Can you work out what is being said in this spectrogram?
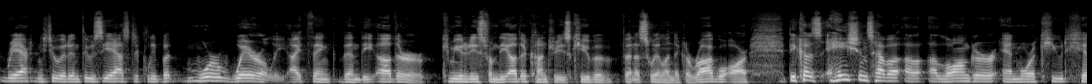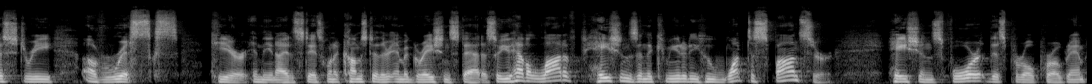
reacting to it enthusiastically, but more warily, I think, than the other communities from the other countries, Cuba, Venezuela, Nicaragua, are, because Haitians have a, a, longer and more acute history of risks here in the United States when it comes to their immigration status. So you have a lot of Haitians in the community who want to sponsor Haitians for this parole program,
